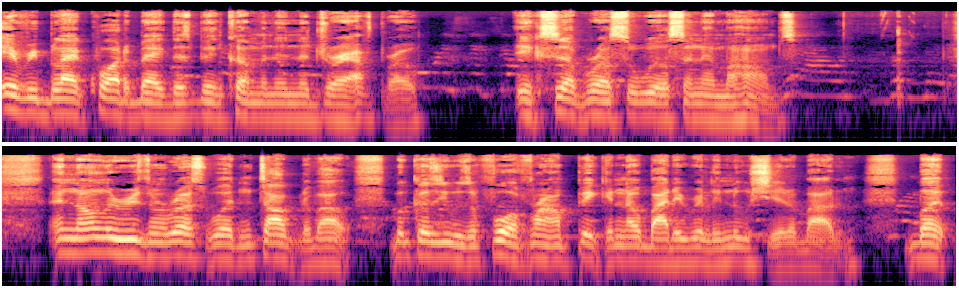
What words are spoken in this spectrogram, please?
every black quarterback that's been coming in the draft, bro. Except Russell Wilson and Mahomes. And the only reason Russ wasn't talked about because he was a fourth round pick and nobody really knew shit about him. But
